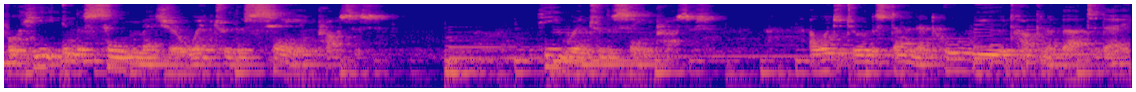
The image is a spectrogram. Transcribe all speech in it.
For he, in the same measure, went through the same process. He went through the same process. I want you to understand that who we are talking about today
